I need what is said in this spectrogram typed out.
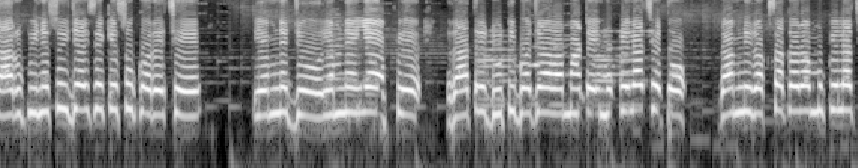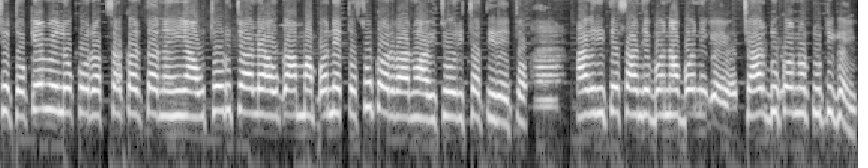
દારૂ પીને સૂઈ જાય છે કે શું કરે છે? એમને જો, એમને અહીંયા રાત્રે ડ્યુટી બજાવવા માટે મૂકેલા છે તો ગામની રક્ષા કરવા મૂકેલા છે તો કેમ એ લોકો રક્ષા કરતા નહીં? આવું થોડું ચાલે, આવું ગામમાં બને તો શું કરવાનું? આવી ચોરી થતી રહી તો. આવી રીતે સાંજે બનાવ બની ગયો. ચાર દુકાનો તૂટી ગઈ.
